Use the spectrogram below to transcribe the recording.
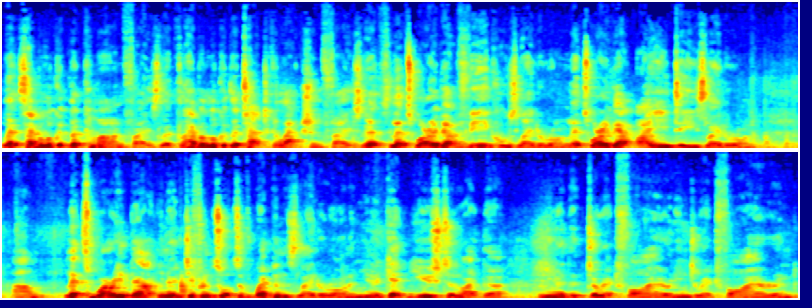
Let's have a look at the command phase. Let's have a look at the tactical action phase. Let's, let's worry about vehicles later on. Let's worry about IEDs later on. Um, let's worry about, you know, different sorts of weapons later on and, you know, get used to like the, you know, the direct fire and indirect fire and,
